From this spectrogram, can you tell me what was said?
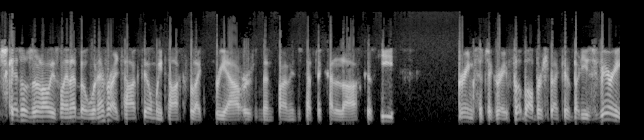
schedules don't always line up, but whenever I talk to him, we talk for like three hours, and then finally just have to cut it off because he brings such a great football perspective, but he's very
